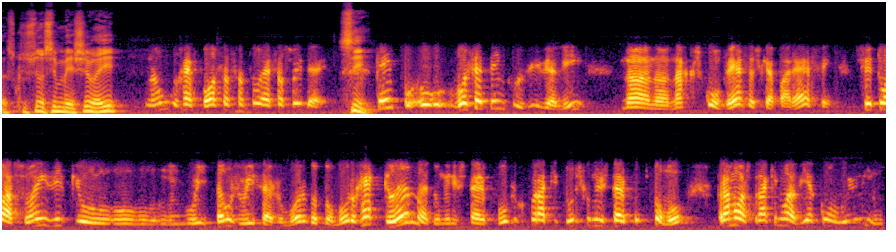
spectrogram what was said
Acho que o senhor se mexeu aí. Não reforça essa, essa sua ideia. Sim. Tem, você tem, inclusive, ali, na, na, nas conversas que aparecem, situações em que o, o, o, então juiz Sérgio Moro, doutor Moro, reclama do Ministério Público por atitudes que o Ministério Público tomou para mostrar que não havia conluio nenhum.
